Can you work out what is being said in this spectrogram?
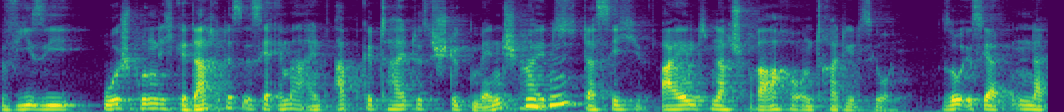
wie sie ursprünglich gedacht ist, ist ja immer ein abgeteiltes Stück Menschheit, mhm. das sich eint nach Sprache und Tradition. So ist ja Na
